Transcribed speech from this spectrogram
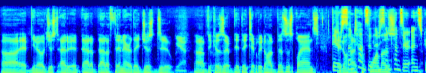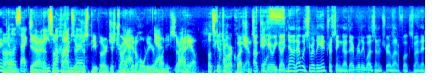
Uh, you know, just out of, out of out of thin air, they just do. Yeah, uh, because they, they typically don't have business plans. There's they don't have sometimes and there's sometimes there are unscrupulous Um, activities yeah, and sometimes they're the. just people are just trying Yeah, to get a hold of your yeah, money. So right. anyhow, let's get to our questions. Yeah. Okay, here we go. No, that was really interesting, though. That really was, and I'm sure a lot of folks found that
